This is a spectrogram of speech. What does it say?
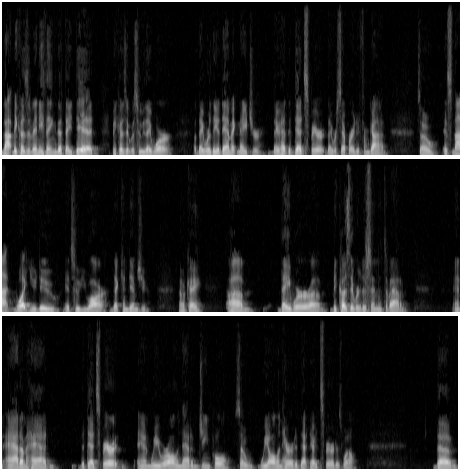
not because of anything that they did, because it was who they were. They were the Adamic nature. They had the dead spirit. They were separated from God. So it's not what you do, it's who you are that condemns you. Okay? Um, they were, uh, because they were descendants of Adam. And Adam had the dead spirit, and we were all in Adam's gene pool, so we all inherited that dead spirit as well. The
